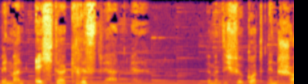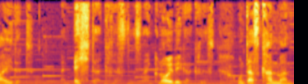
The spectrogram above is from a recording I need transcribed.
wenn man echter Christ werden will. Wenn man sich für Gott entscheidet. Ein echter Christ ist, ein gläubiger Christ. Und das kann man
